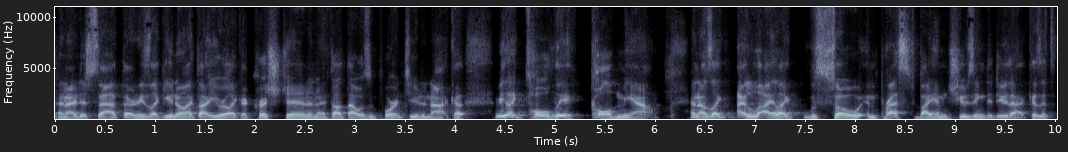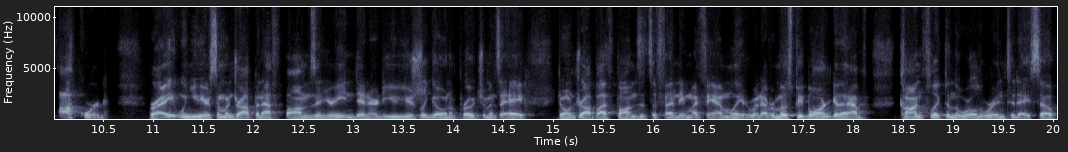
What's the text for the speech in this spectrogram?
And I just sat there and he's like, You know, I thought you were like a Christian and I thought that was important to you to not cut. He like totally called me out. And I was like, I, I like was so impressed by him choosing to do that because it's awkward right? When you hear someone dropping F bombs and you're eating dinner, do you usually go and approach them and say, Hey, don't drop F bombs. It's offending my family or whatever. Most people aren't going to have conflict in the world we're in today. So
